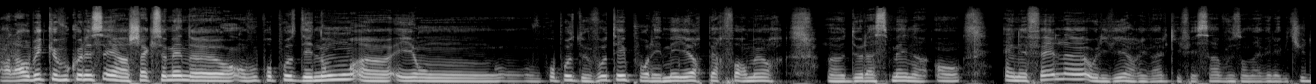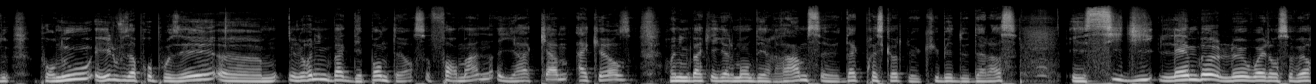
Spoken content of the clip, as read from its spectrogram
Alors, la rubrique que vous connaissez, hein, chaque semaine, euh, on vous propose des noms euh, et on, vous propose de voter pour les meilleurs performeurs euh, de la semaine en NFL. Olivier, un rival qui fait ça, vous en avez l'habitude pour nous. Et il vous a proposé euh, le running back des Panthers, Foreman. Il y a Cam Akers, running back également des Rams, euh, Dak Prescott, le QB de Dallas, et C.D. Lamb, le wide receiver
